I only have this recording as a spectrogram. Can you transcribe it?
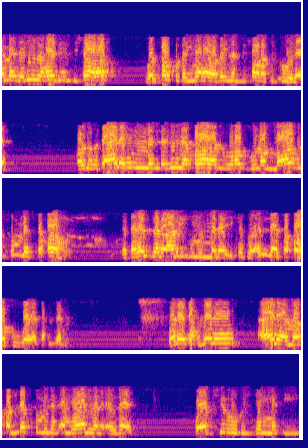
أما دليل هذه البشارة والفرق بينها وبين البشارة الأولى قوله تعالى إن الذين قالوا ربنا الله ثم استقاموا تتنزل عليهم الملائكة ألا تخافوا ولا تحزنوا. ولا تحزنوا على ما قلبتم من الأموال والأولاد وأبشروا بالجنة.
